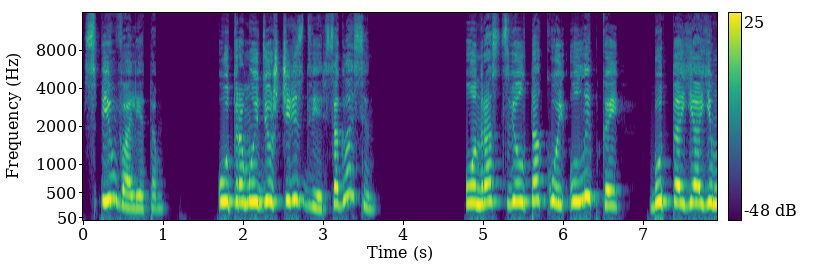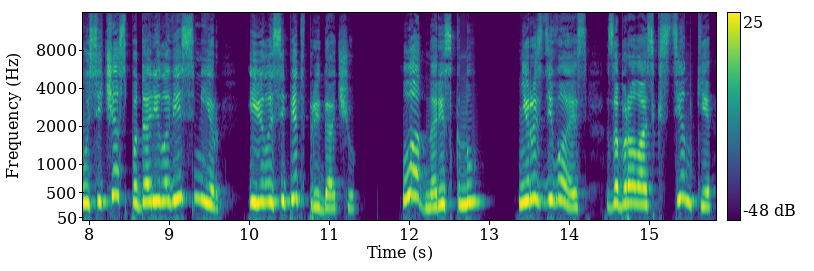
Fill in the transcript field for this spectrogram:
Спим валетом. Утром уйдешь через дверь, согласен?» Он расцвел такой улыбкой, будто я ему сейчас подарила весь мир и велосипед в придачу. Ладно, рискну. Не раздеваясь, забралась к стенке,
